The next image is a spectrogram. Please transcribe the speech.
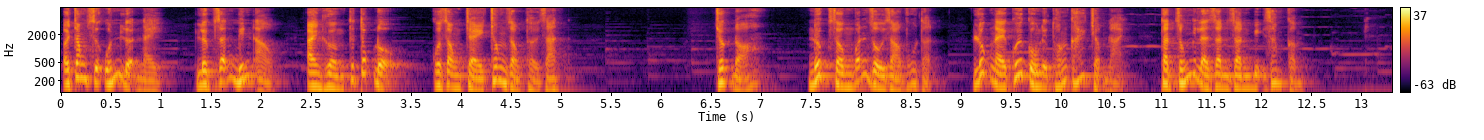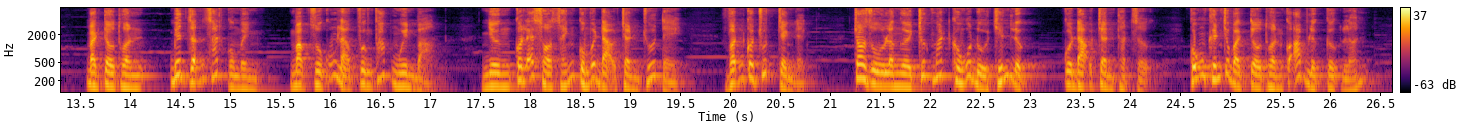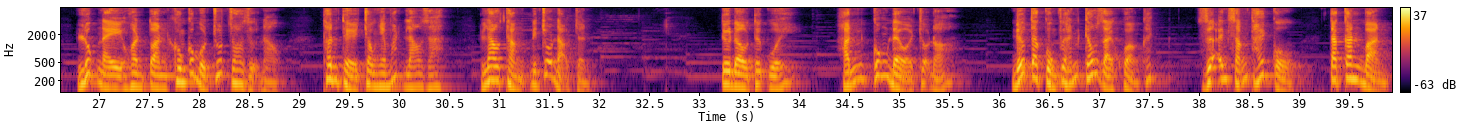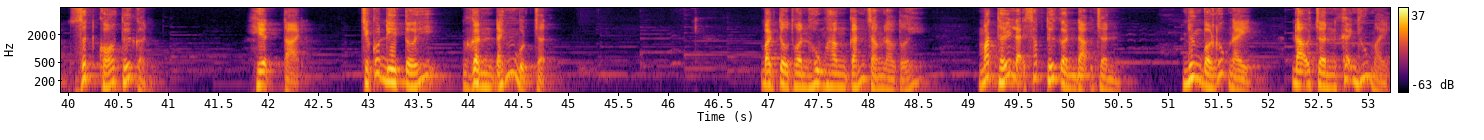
Ở trong sự uốn lượn này, Lực dẫn biến ảo Ảnh hưởng tới tốc độ của dòng chảy trong dòng thời gian. Trước đó, Nước sông vẫn dồi dào vô tận. Lúc này cuối cùng lại thoáng cái chậm lại, Thật giống như là dần dần bị giam cầm. Bạch Tàu Thuần biết dẫn sát của mình, Mặc dù cũng là phương pháp nguyên bản, Nhưng có lẽ so sánh cùng với đạo trần chúa tể, Vẫn có chút chênh lệch. Cho dù là người trước mắt không có đủ chiến lực Của đạo trần thật sự, Cũng khiến cho Bạch Tiểu Thuần có áp lực cực lớn. Lúc này hoàn toàn không có một chút do dự nào, Thân thể trong nhà mắt lao ra, Lao thẳng đến chỗ đạo trần. Từ đầu tới cuối, Hắn cũng đều ở chỗ đó. Nếu ta cùng với hắn kéo dài khoảng cách, Giữa ánh sáng thái cổ, Ta căn bản rất khó tới gần. Hiện tại chỉ có đi tới gần đánh một trận. Bạch Tiểu Thuần hung hăng cắn răng lao tới. Mắt thấy lại sắp tới gần đạo trần. Nhưng vào lúc này, Đạo trần khẽ nhú mày.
